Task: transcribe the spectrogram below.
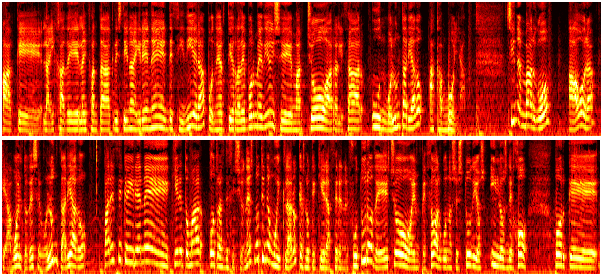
a que la hija de la infanta Cristina Irene decidiera poner tierra de por medio y se marchó a realizar un voluntariado a Camboya. Sin embargo, ahora que ha vuelto de ese voluntariado, parece que Irene quiere tomar otras decisiones. No tiene muy claro qué es lo que quiere hacer en el futuro. De hecho, empezó algunos estudios y los dejó porque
